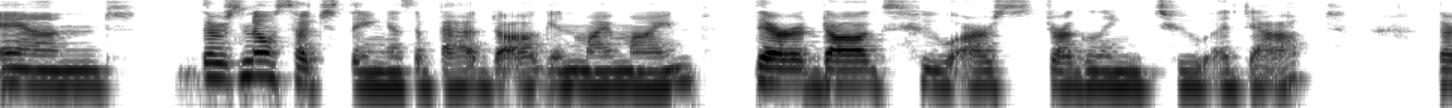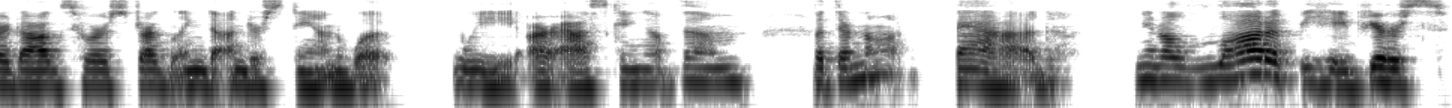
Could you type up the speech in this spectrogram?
And there's no such thing as a bad dog in my mind. There are dogs who are struggling to adapt. There are dogs who are struggling to understand what we are asking of them, but they're not bad. You know, a lot of behaviors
